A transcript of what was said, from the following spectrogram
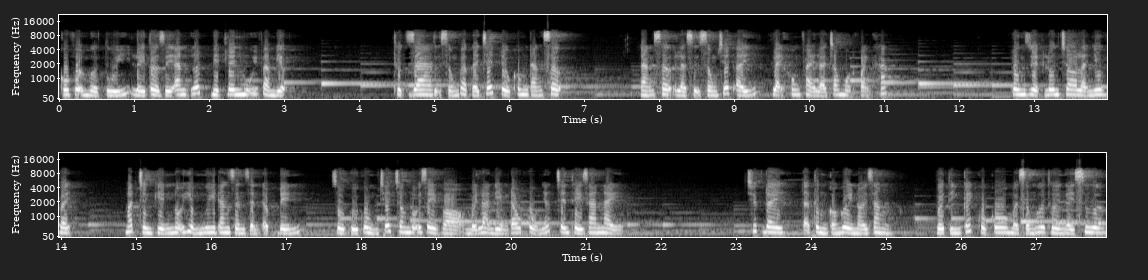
Cô vội mở túi, lấy tờ giấy ăn ướt bịt lên mũi và miệng. Thực ra, sự sống và cái chết đều không đáng sợ. Đáng sợ là sự sống chết ấy lại không phải là trong một khoảnh khắc. Lương Duyệt luôn cho là như vậy. Mắt chứng kiến nỗi hiểm nguy đang dần dần ập đến, rồi cuối cùng chết trong nỗi dày vò mới là niềm đau khổ nhất trên thế gian này. Trước đây, đã từng có người nói rằng, với tính cách của cô mà sống ở thời ngày xưa,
